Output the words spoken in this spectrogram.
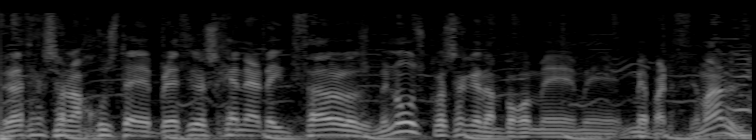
gracias a un ajuste de precios generalizado a los menús, cosa que tampoco me, me- me parece mal.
